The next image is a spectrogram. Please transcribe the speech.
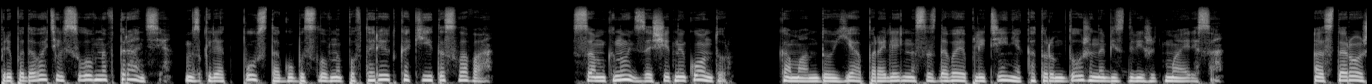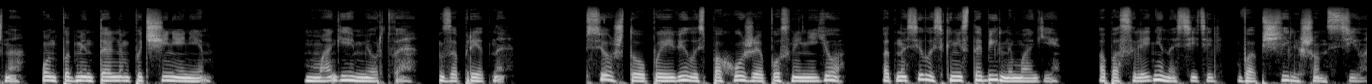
Преподаватель словно в трансе, взгляд пуст, а губы словно повторяют какие-то слова. «Сомкнуть защитный контур», — командую я, параллельно создавая плетение, которым должен обездвижить Майриса. «Осторожно, он под ментальным подчинением». Магия мертвая, запретная. Все, что появилось похожее после нее, относилось к нестабильной магии, а последний носитель вообще лишён силы.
